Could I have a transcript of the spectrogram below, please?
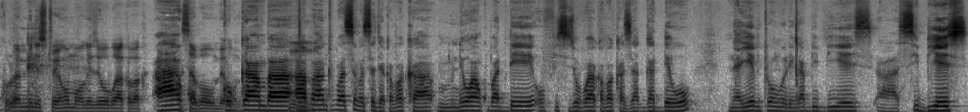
Ku lwa minisitule ng'omwogezi w'obwakabaka Ah, kugamba abantu ba ssaabasajja kabaka mm, newankubadde ofiisi z'obwakabaka zaggaddewo naye ebitongole nga bbs ah, cbs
